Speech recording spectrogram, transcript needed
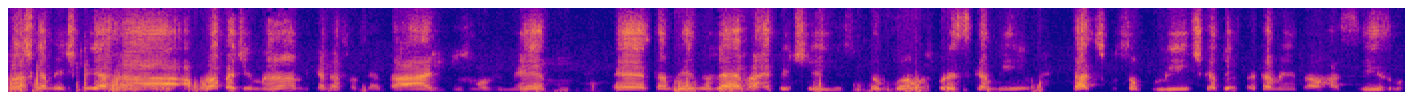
Logicamente que a, a, própria dinâmica da sociedade, dos movimentos, é, também nos leva a repetir isso. Então, vamos por esse caminho da discussão política, do enfrentamento ao racismo,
